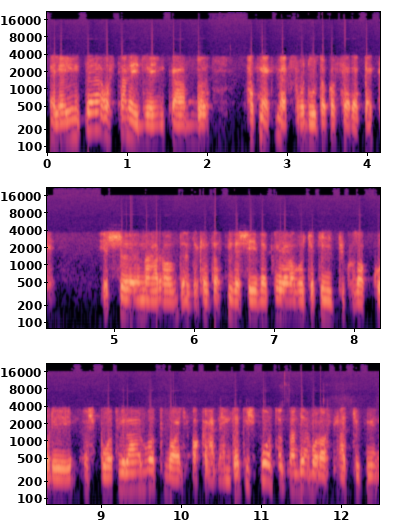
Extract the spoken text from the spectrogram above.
eleinte, aztán egyre inkább hát meg, megfordultak a szerepek. És már a 1910-es évekre, hogyha kinyitjuk az akkori sportvilágot, vagy akár nemzeti sportot, nagyjából azt látjuk, mint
